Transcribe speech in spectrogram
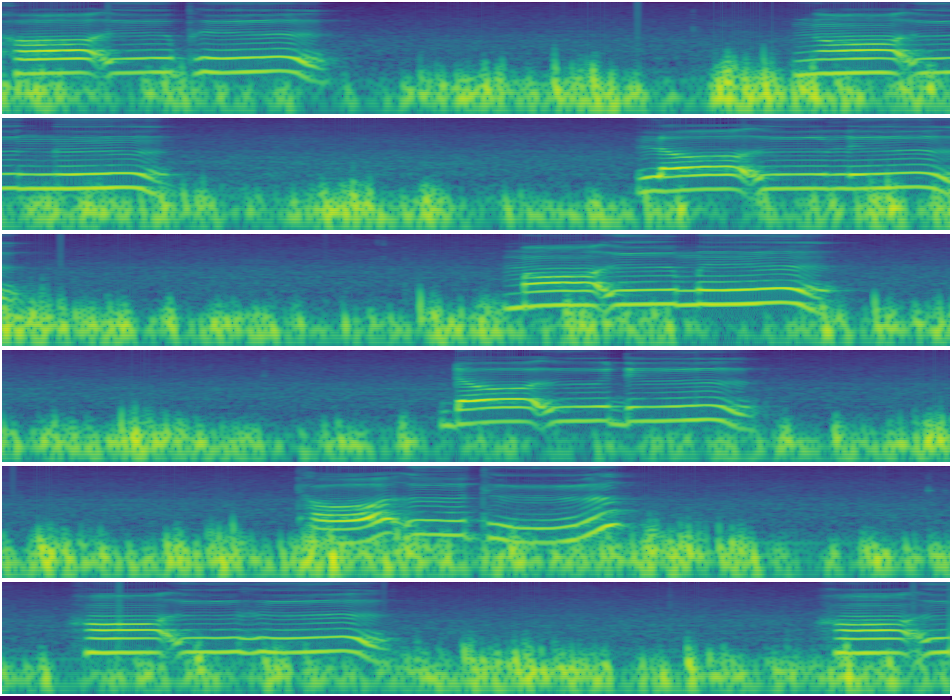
พออือพืองออืองือลออือลือมออือมือ ดออือดือ ถออือถือ หออือฮือ หออื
